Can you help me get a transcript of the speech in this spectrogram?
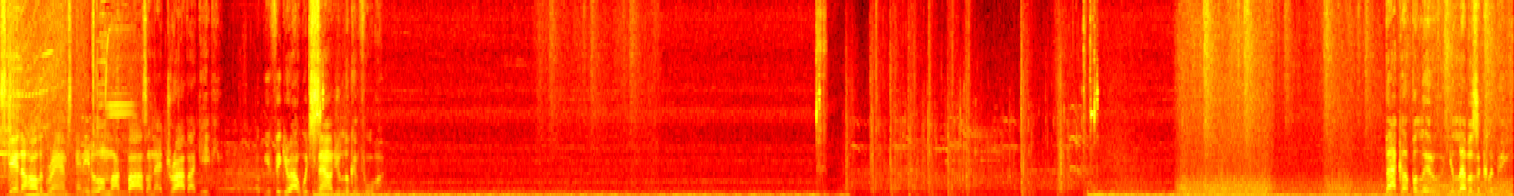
Scan the holograms, and it'll unlock files on that drive I gave you. Help you figure out which sound you're looking for. Back up a little. Your levels are clipping.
